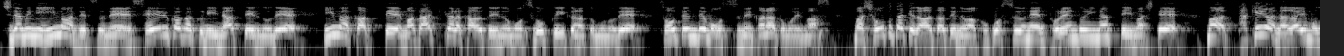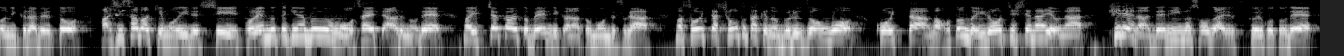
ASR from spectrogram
ちなみに今ですね、セール価格になっているので、今買ってまた秋から買うというのもすごくいいかなと思うので、その点でもおすすめかなと思います。まあ、ショート丈のアウターというのはここ数年トレンドになっていまして、まあ、丈が長いものに比べると足さばきもいいですし、トレンド的な部分も抑えてあるので、まあ、一着あると便利かなと思うんですが、まあ、そういったショート丈のブルゾンをこういったまあ、ほとんど色落ちしてないような、綺麗なデニム素材で作ることで、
